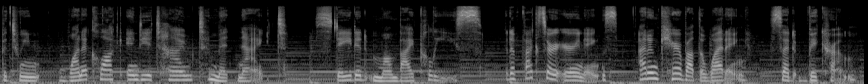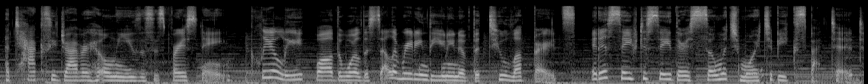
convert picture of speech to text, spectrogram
between 1 o'clock India time to midnight, stated Mumbai police. It affects our earnings. I don't care about the wedding, said Vikram, a taxi driver who only uses his first name. Clearly, while the world is celebrating the union of the two lovebirds, it is safe to say there is so much more to be expected.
